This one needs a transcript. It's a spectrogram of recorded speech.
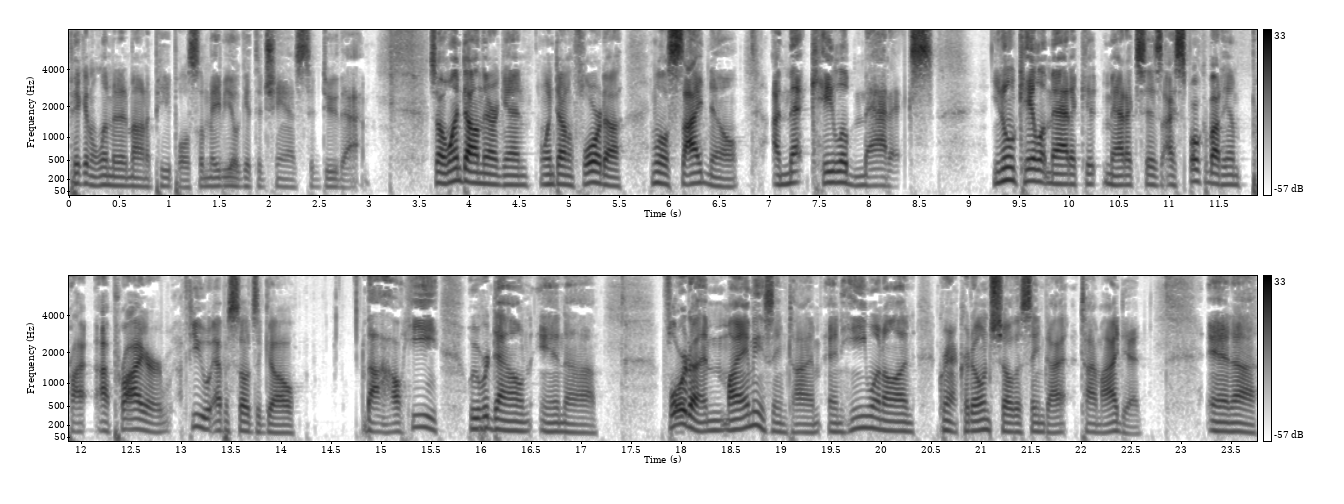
picking a limited amount of people. So maybe you'll get the chance to do that. So I went down there again. I went down to Florida. And a little side note, I met Caleb Maddix. You know Caleb Maddix is? I spoke about him uh, prior, a few episodes ago about how he we were down in uh, Florida and Miami the same time, and he went on Grant Cardone's show the same di- time I did, and uh,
